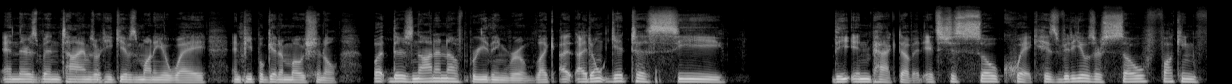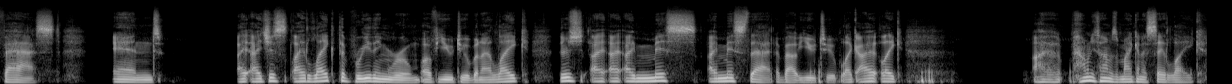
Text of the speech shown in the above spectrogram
and there's been times where he gives money away and people get emotional, but there's not enough breathing room. Like I, I don't get to see the impact of it. It's just so quick. His videos are so fucking fast. And I, I just I like the breathing room of YouTube and I like there's I, I, I miss I miss that about YouTube. Like I like I how many times am I gonna say like?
